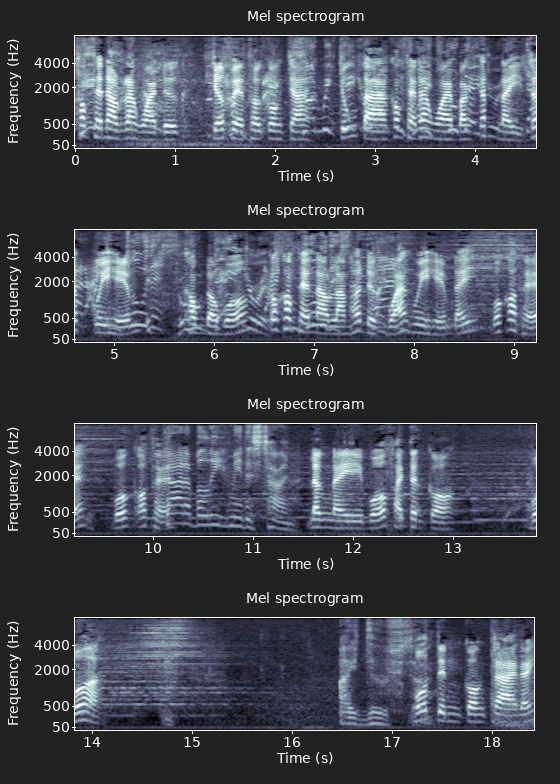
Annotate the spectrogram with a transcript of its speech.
Không thể nào ra ngoài được. Trở về thôi con trai. Chúng ta không thể ra ngoài bằng cách này rất nguy hiểm. Không đâu bố. Con không thể nào làm hết được quá nguy hiểm đấy. Bố có thể. Bố có thể. Lần này bố phải tin con. Bố à, bố tin con trai đấy.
